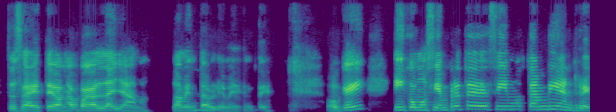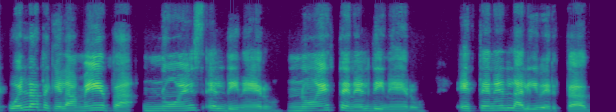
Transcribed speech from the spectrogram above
entonces te van a apagar la llama, lamentablemente. ¿ok? Y como siempre te decimos también, recuérdate que la meta no es el dinero, no es tener dinero, es tener la libertad,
